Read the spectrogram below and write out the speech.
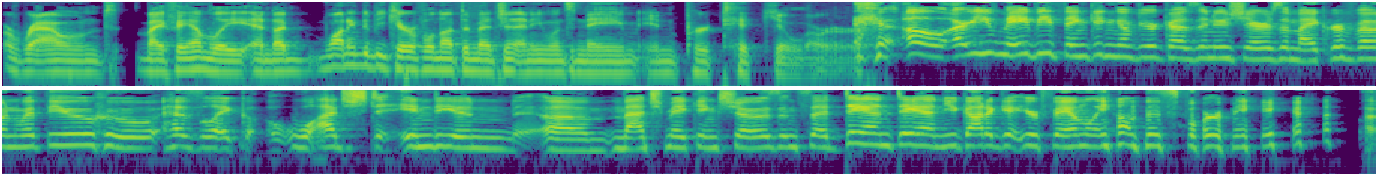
around my family. And I'm wanting to be careful not to mention anyone's name in particular. oh, are you maybe thinking of your cousin who shares a microphone with you who has like watched Indian um, matchmaking shows and said, Dan, Dan, you got to get your family on this for me? uh,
